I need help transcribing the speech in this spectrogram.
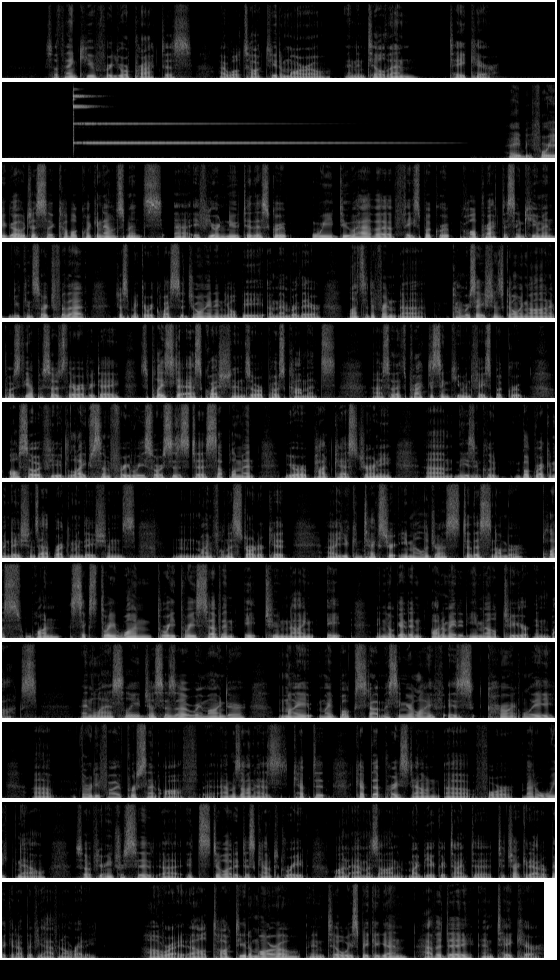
So thank you for your practice. I will talk to you tomorrow, and until then, take care. Hey, before you go, just a couple quick announcements. Uh, if you're new to this group, we do have a Facebook group called Practicing Human. You can search for that. Just make a request to join and you'll be a member there. Lots of different uh, conversations going on. I post the episodes there every day. It's a place to ask questions or post comments. Uh, so that's Practicing Human Facebook group. Also, if you'd like some free resources to supplement your podcast journey, um, these include book recommendations, app recommendations, mm, mindfulness starter kit. Uh, you can text your email address to this number, plus one six three one three three seven eight two nine eight, and you'll get an automated email to your inbox. And lastly, just as a reminder, my my book Stop Missing Your Life is currently uh, 35% off. Amazon has kept it kept that price down uh, for about a week now. So if you're interested, uh, it's still at a discounted rate on Amazon. It might be a good time to to check it out or pick it up if you haven't already. All right, I'll talk to you tomorrow. Until we speak again, have a day and take care.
